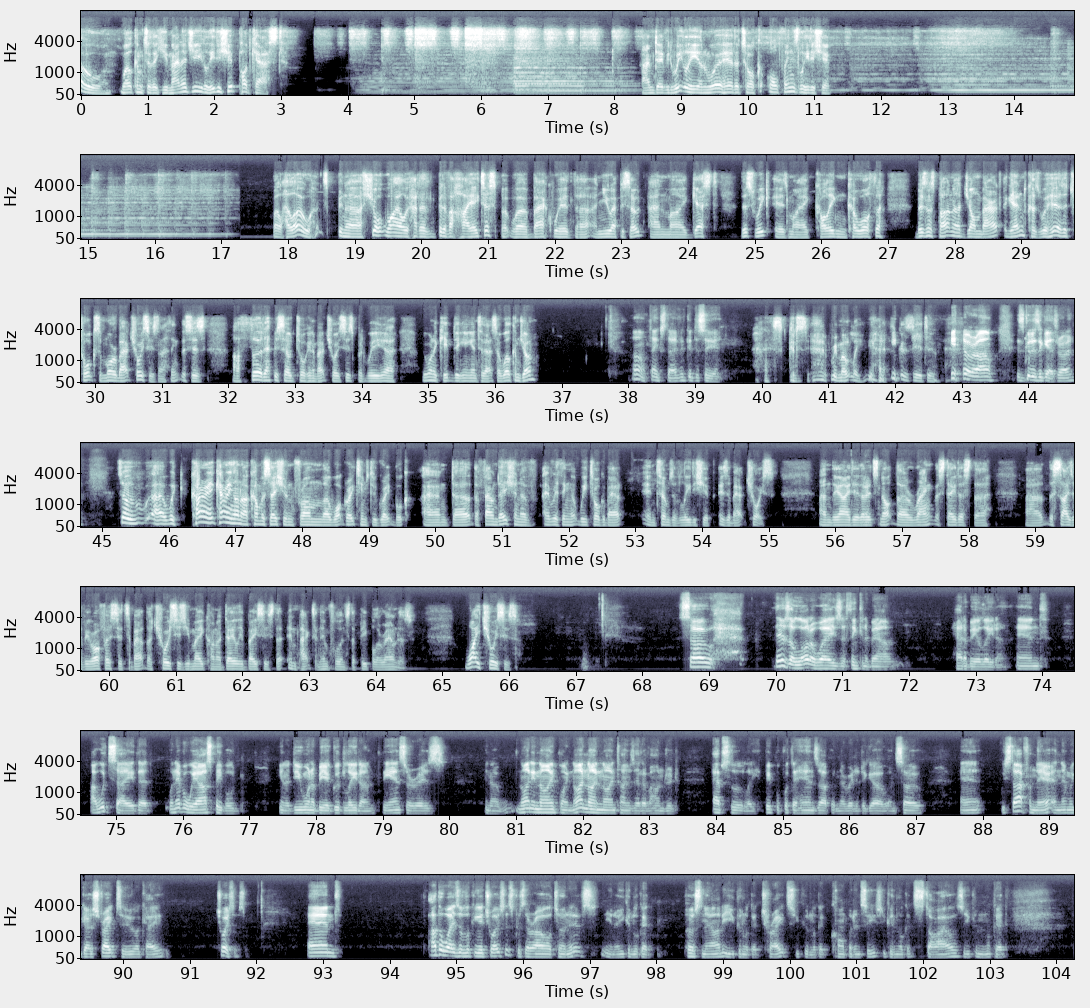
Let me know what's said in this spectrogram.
Hello, welcome to the Humanity Leadership Podcast. I'm David Wheatley, and we're here to talk all things leadership. Well, hello. It's been a short while. We've had a bit of a hiatus, but we're back with uh, a new episode. And my guest this week is my colleague and co author, business partner John Barrett again, because we're here to talk some more about choices. And I think this is our third episode talking about choices, but we uh, we want to keep digging into that. So welcome, John. Oh, thanks, David. Good to see you. it's good to see you. remotely. Yeah, good to see you too. yeah, well, as good as it gets, right? So uh, we're carry, carrying on our conversation from the "What Great Teams Do" great book, and uh, the foundation of everything that we talk about in terms of leadership is about choice and the idea that it's not the rank, the status, the uh, the size of your office. It's about the choices you make on a daily basis that impact and influence the people around us. Why choices? So, there's a lot of ways of thinking about how to be a leader, and I would say that whenever we ask people, you know, do you want to be a good leader? The answer is, you know, 99.999 times out of 100, Absolutely. People put their hands up and they're ready to go. And so, and we start from there and then we go straight to, okay, choices. And other ways of looking at choices, because there are alternatives, you know, you can look at personality, you can look at traits, you can look at competencies, you can look at styles, you can look at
